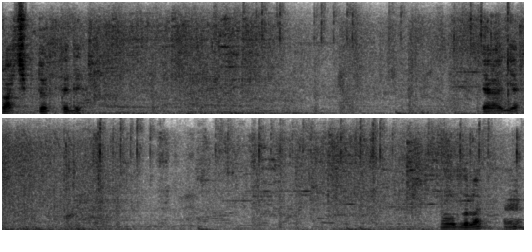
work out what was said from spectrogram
Rakip 4 dedi. Gel hadi gel. Ne oldu lan? He?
